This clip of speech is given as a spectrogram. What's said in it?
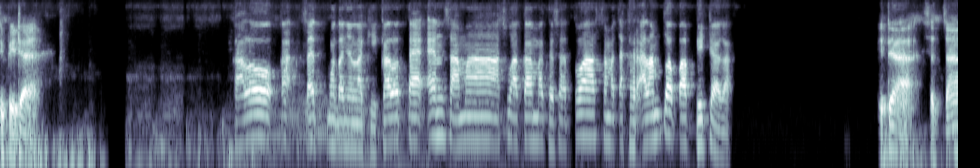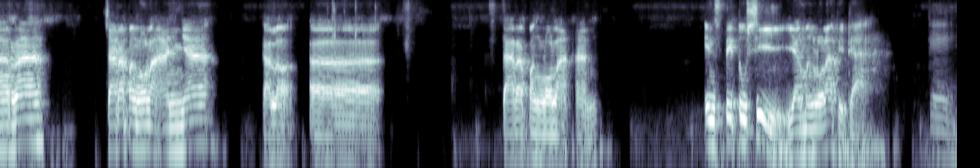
Dibeda. Kalau Kak, saya mau tanya lagi. Kalau TN sama Suaka Marga Satwa sama Cagar Alam itu apa beda, Kak? Beda. Secara cara pengelolaannya kalau eh, secara pengelolaan institusi yang mengelola beda. Oke.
